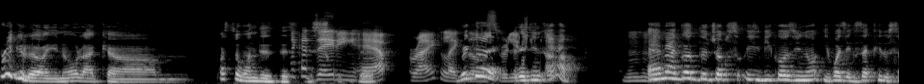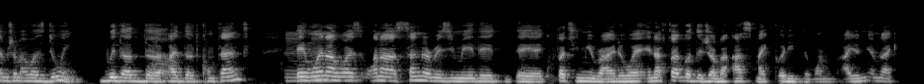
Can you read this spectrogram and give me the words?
regular, you know, like um, what's the one that this, like a dating this, app, right? Like regular dating app. Mm-hmm. And I got the job so because you know it was exactly the same job I was doing without the oh. adult content Mm-hmm. And when mm-hmm. I was when I sent a resume, they they contacted me right away. And after I got the job, I asked my colleague, the one who hired me, I'm like,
